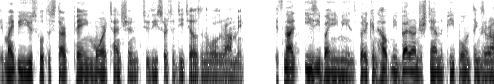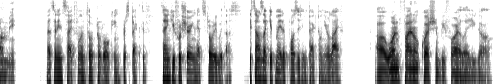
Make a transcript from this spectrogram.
it might be useful to start paying more attention to these sorts of details in the world around me. It's not easy by any means, but it can help me better understand the people and things around me. That's an insightful and thought provoking perspective. Thank you for sharing that story with us. It sounds like it made a positive impact on your life. Uh, one final question before I let you go.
